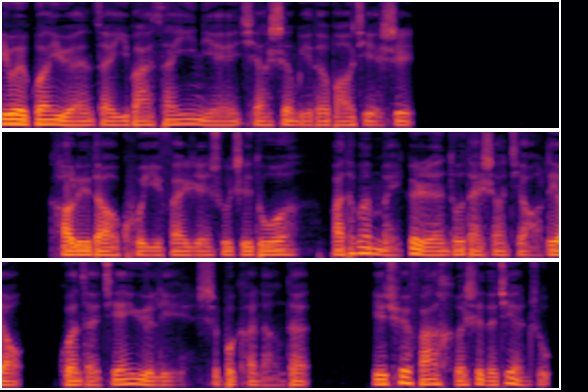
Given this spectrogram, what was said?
一位官员在1831年向圣彼得堡解释，考虑到苦役犯人数之多。把他们每个人都戴上脚镣，关在监狱里是不可能的，也缺乏合适的建筑。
